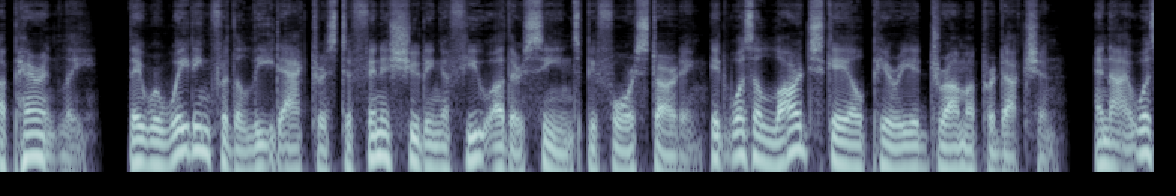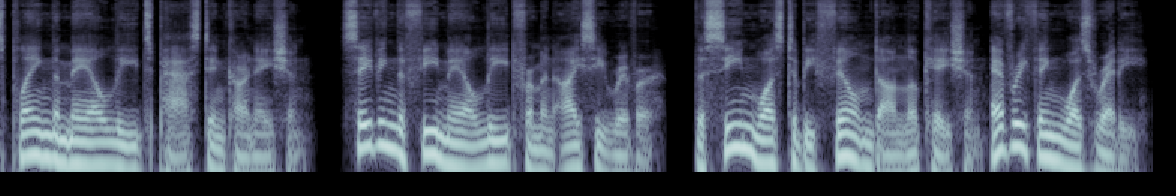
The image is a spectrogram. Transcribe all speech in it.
Apparently, they were waiting for the lead actress to finish shooting a few other scenes before starting. It was a large-scale period drama production, and I was playing the male lead's past incarnation, saving the female lead from an icy river. The scene was to be filmed on location. Everything was ready,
